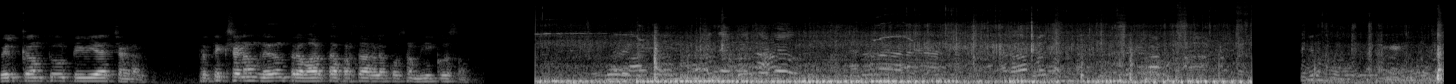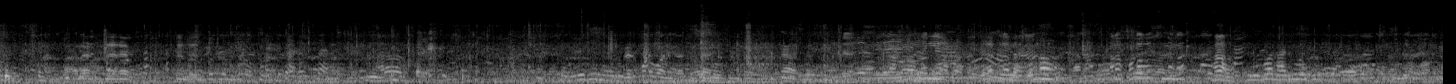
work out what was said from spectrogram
Welcome to TVR channel ప్రతి క్షణం నిరంతర వార్తా ప్రసారాల కోసం మీకోసం పీటీ పీటీ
